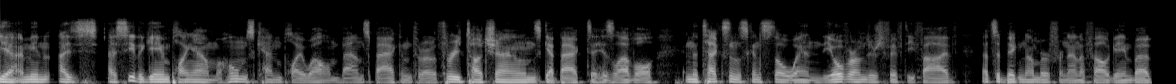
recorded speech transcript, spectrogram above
Yeah, I mean, I, I see the game playing out. Mahomes can play well and bounce back and throw three touchdowns, get back to his level, and the Texans can still win. The over under is 55. That's a big number for an NFL game, but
